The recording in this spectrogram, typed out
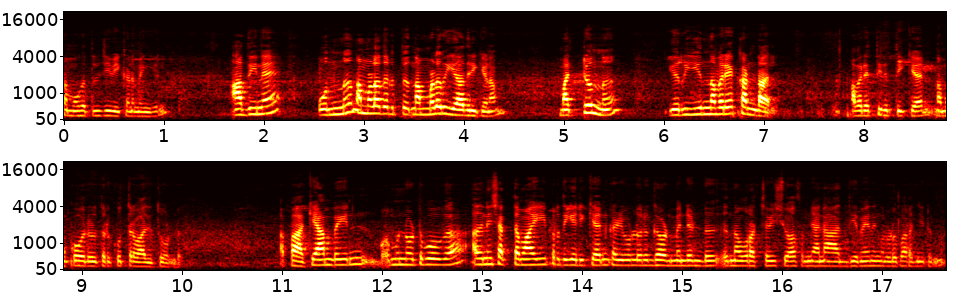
സമൂഹത്തിൽ ജീവിക്കണമെങ്കിൽ അതിനെ ഒന്ന് നമ്മളതെടുത്ത് നമ്മൾ എറിയാതിരിക്കണം മറ്റൊന്ന് എറിയുന്നവരെ കണ്ടാൽ അവരെ തിരുത്തിക്കാൻ നമുക്ക് ഓരോരുത്തർക്കും ഉത്തരവാദിത്വമുണ്ട്. അപ്പോൾ ആ ക്യാമ്പയിൻ മുന്നോട്ട് പോവുക അതിന് ശക്തമായി പ്രതികരിക്കാൻ കഴിവുള്ള ഒരു ഗവൺമെന്റ് ഉണ്ട് എന്ന ഉറച്ച വിശ്വാസം ഞാൻ ആദ്യമേ നിങ്ങളോട് പറഞ്ഞിരുന്നു.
